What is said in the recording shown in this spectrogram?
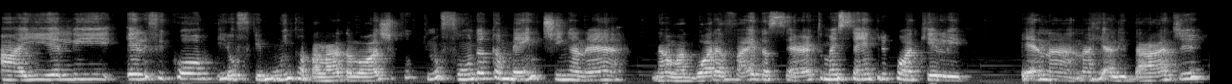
aí ele, ele ficou, e eu fiquei muito abalada, lógico, que no fundo eu também tinha, né? Não, agora vai dar certo, mas sempre com aquele é na, na realidade,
